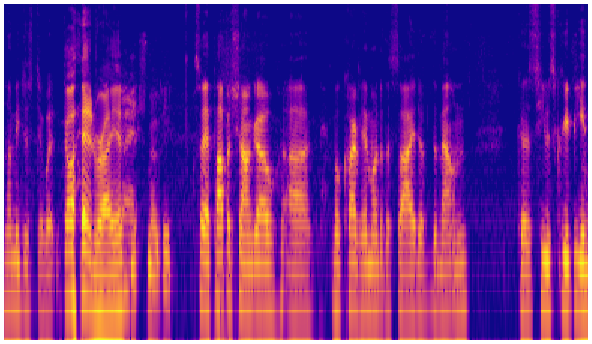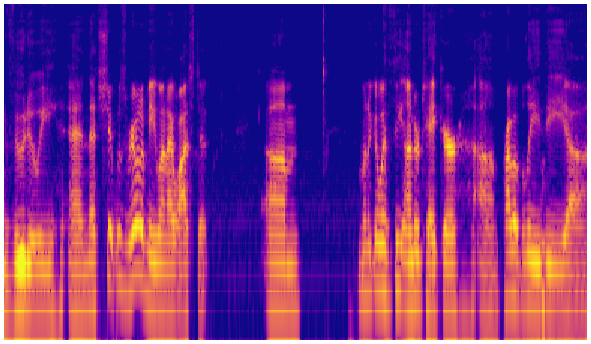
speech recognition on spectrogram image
Let me just do it. Go ahead, Ryan. Go ahead, Smokey. So yeah, Papa Shango. Uh, we'll carve him onto the side of the mountain because he was creepy and voodoo-y, and that shit was real to me when I watched it. Um, I'm gonna go with the Undertaker. Um, probably the uh,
